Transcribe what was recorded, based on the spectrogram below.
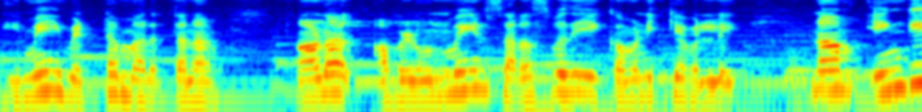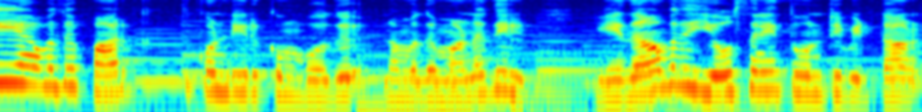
இமை வெட்ட மறுத்தன. ஆனால் அவள் உண்மையில் சரஸ்வதியை கவனிக்கவில்லை. நாம் எங்கேயாவது பார்த்து கொண்டிருக்கும் போது நமது மனதில் ஏதாவது யோசனை தோன்றிவிட்டால்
